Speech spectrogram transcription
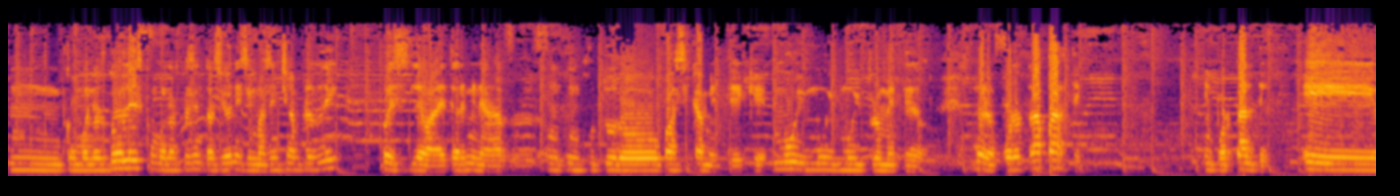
mm, con buenos goles, con buenas presentaciones y más en Champions League, pues le va a determinar un, un futuro básicamente que muy, muy, muy prometedor. Bueno, por otra parte, importante, eh,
